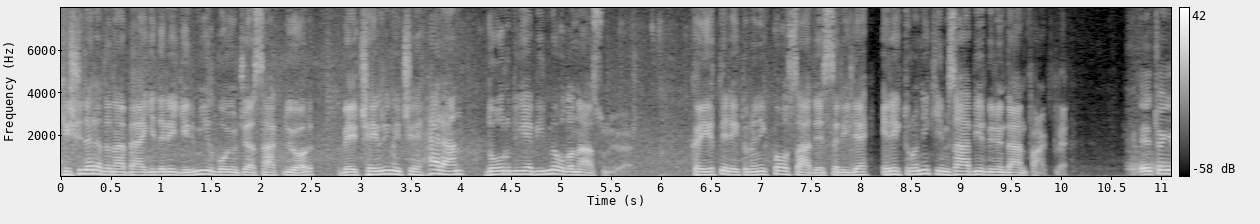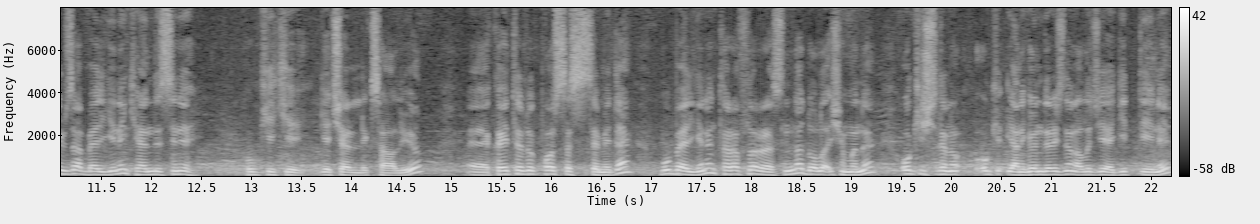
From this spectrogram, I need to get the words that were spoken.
kişiler adına belgeleri 20 yıl boyunca saklıyor ve çevrim içi her an doğrulayabilme olanağı sunuyor. Kayıtlı elektronik posta adresleriyle elektronik imza birbirinden farklı. Elektronik imza belgenin kendisini hukuki geçerlilik sağlıyor. E, kayıt elektronik posta sistemi de bu belgenin taraflar arasında dolaşımını o kişiden o, yani göndericiden alıcıya gittiğini,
